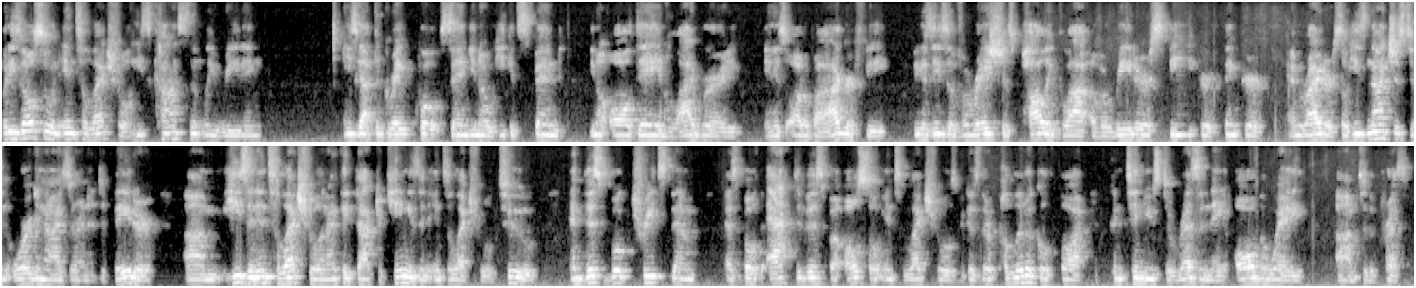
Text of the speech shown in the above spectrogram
but he's also an intellectual. He's constantly reading. He's got the great quote saying, you know, he could spend, you know, all day in a library in his autobiography because he's a voracious polyglot of a reader, speaker, thinker, and writer. So he's not just an organizer and a debater. Um, he's an intellectual, and I think Dr. King is an intellectual too. And this book treats them as both activists but also intellectuals because their political thought continues to resonate all the way um, to the present.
